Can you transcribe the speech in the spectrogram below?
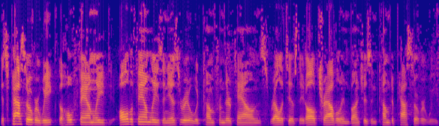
It's Passover week. The whole family, all the families in Israel would come from their towns, relatives. They'd all travel in bunches and come to Passover week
